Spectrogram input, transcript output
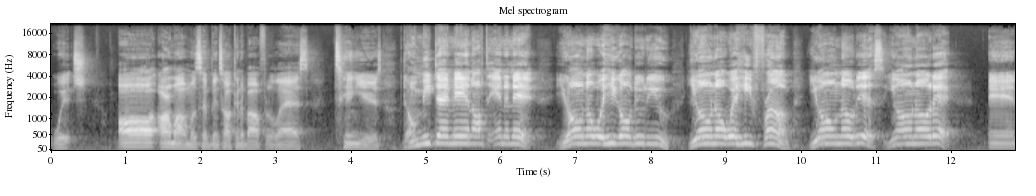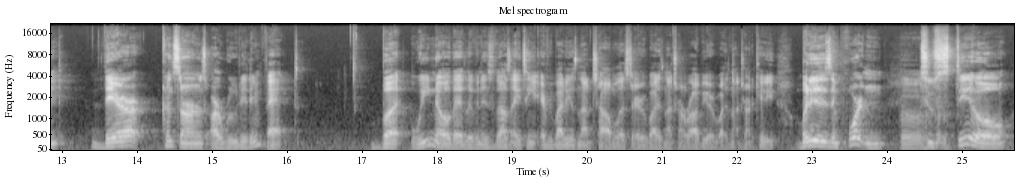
which all our mamas have been talking about for the last 10 years. Don't meet that man off the internet. You don't know what he gonna do to you. You don't know where he from. You don't know this. You don't know that. And their concerns are rooted in fact. But we know that living in 2018, everybody is not a child molester. Everybody's not trying to rob you. Everybody's not trying to kill you. But it is important to mm-hmm. still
